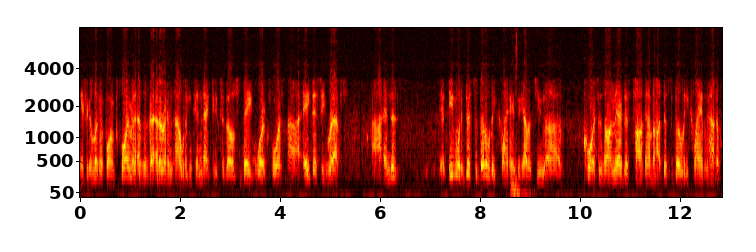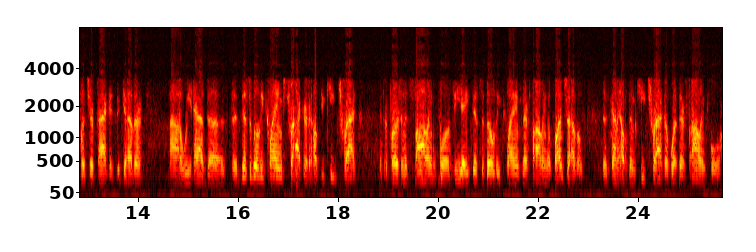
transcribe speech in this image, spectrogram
If you're looking for employment as a veteran, uh, we can connect you to those state workforce uh, agency reps. Uh, and this, even with disability claims, we have a few uh, courses on there just talking about disability claims and how to put your package together. Uh, we have the, the disability claims tracker to help you keep track. If a person is filing for VA disability claims, they're filing a bunch of them. This kind of help them keep track of what they're filing for.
